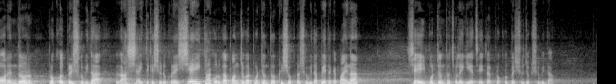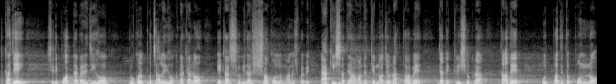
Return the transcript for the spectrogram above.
বরেন্দ্রর প্রকল্পের সুবিধা রাজশাহী থেকে শুরু করে সেই ঠাকুরগা পঞ্চগড় পর্যন্ত কৃষকরা সুবিধা পেয়ে থাকে, পায় না? সেই পর্যন্ত চলে গিয়েছে এটার প্রকল্পের সুযোগ সুবিধা। কাজেই সেটি পদ্মা ব্যারেজি হোক, প্রকল্প চালুই হোক না কেন, এটার সুবিধা সকল মানুষ পাবে। একই সাথে আমাদেরকে নজর রাখতে হবে যাতে কৃষকরা তাদের উৎপাদিত পণ্য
